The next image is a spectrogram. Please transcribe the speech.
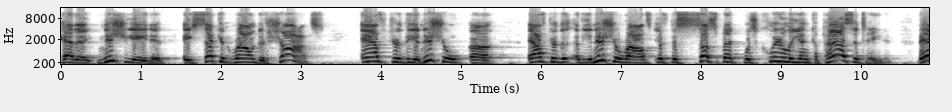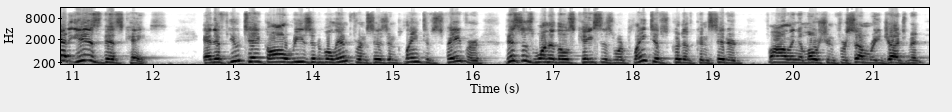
had initiated a second round of shots after the initial uh, after the, the initial rounds if the suspect was clearly incapacitated. That is this case. And if you take all reasonable inferences in plaintiff's favor, this is one of those cases where plaintiffs could have considered filing a motion for summary judgment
